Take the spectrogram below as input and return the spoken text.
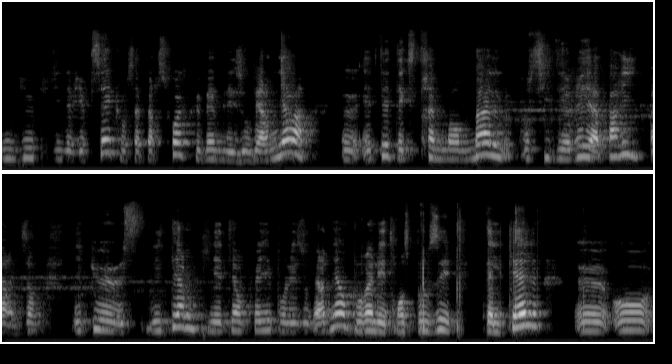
milieu du 19e siècle, on s'aperçoit que même les Auvergnats étaient extrêmement mal considérés à Paris, par exemple, et que les termes qui étaient employés pour les Auvergnats, on pourrait les transposer tels quels aux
